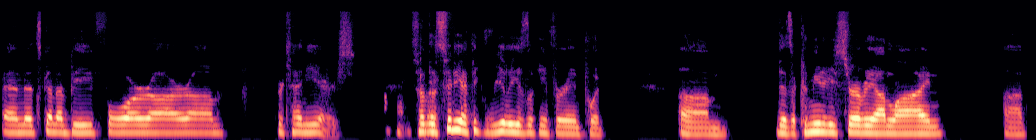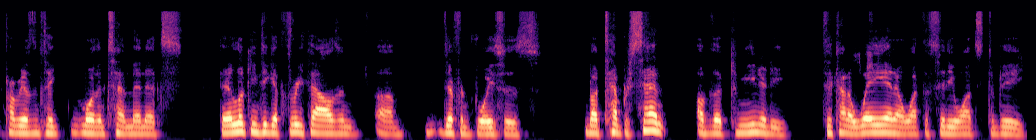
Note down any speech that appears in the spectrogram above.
and it's gonna be for our um for 10 years. Okay, So the city, I think, really is looking for input. Um, there's a community survey online. Uh, probably doesn't take more than 10 minutes. They're looking to get 3,000 um, different voices, about 10% of the community to kind of weigh in on what the city wants to be.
